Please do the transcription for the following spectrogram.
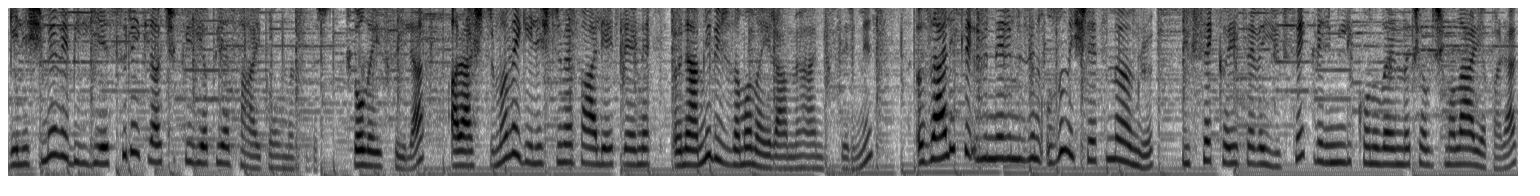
gelişime ve bilgiye sürekli açık bir yapıya sahip olmasıdır. Dolayısıyla araştırma ve geliştirme faaliyetlerine önemli bir zaman ayıran mühendislerimiz, özellikle ürünlerimizin uzun işletme ömrü, yüksek kalite ve yüksek verimlilik konularında çalışmalar yaparak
